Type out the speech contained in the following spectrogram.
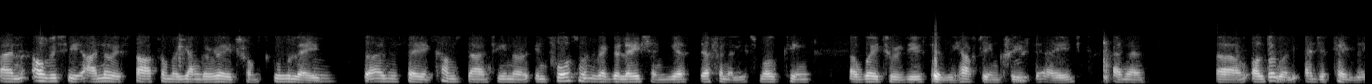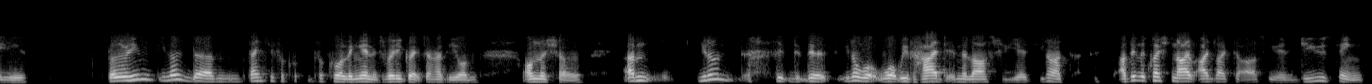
And obviously, I know it starts from a younger age, from school age. Mm. So as I say, it comes down to you know enforcement regulation. Yes, definitely smoking a way to reduce it. We have to increase the age, and then um, ultimately educate the youth. Brother Rahim, you know, um, thank you for for calling in. It's really great to have you on on the show. Um, you know, the, the, you know what what we've had in the last few years. You know, I, I think the question I, I'd like to ask you is: Do you think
